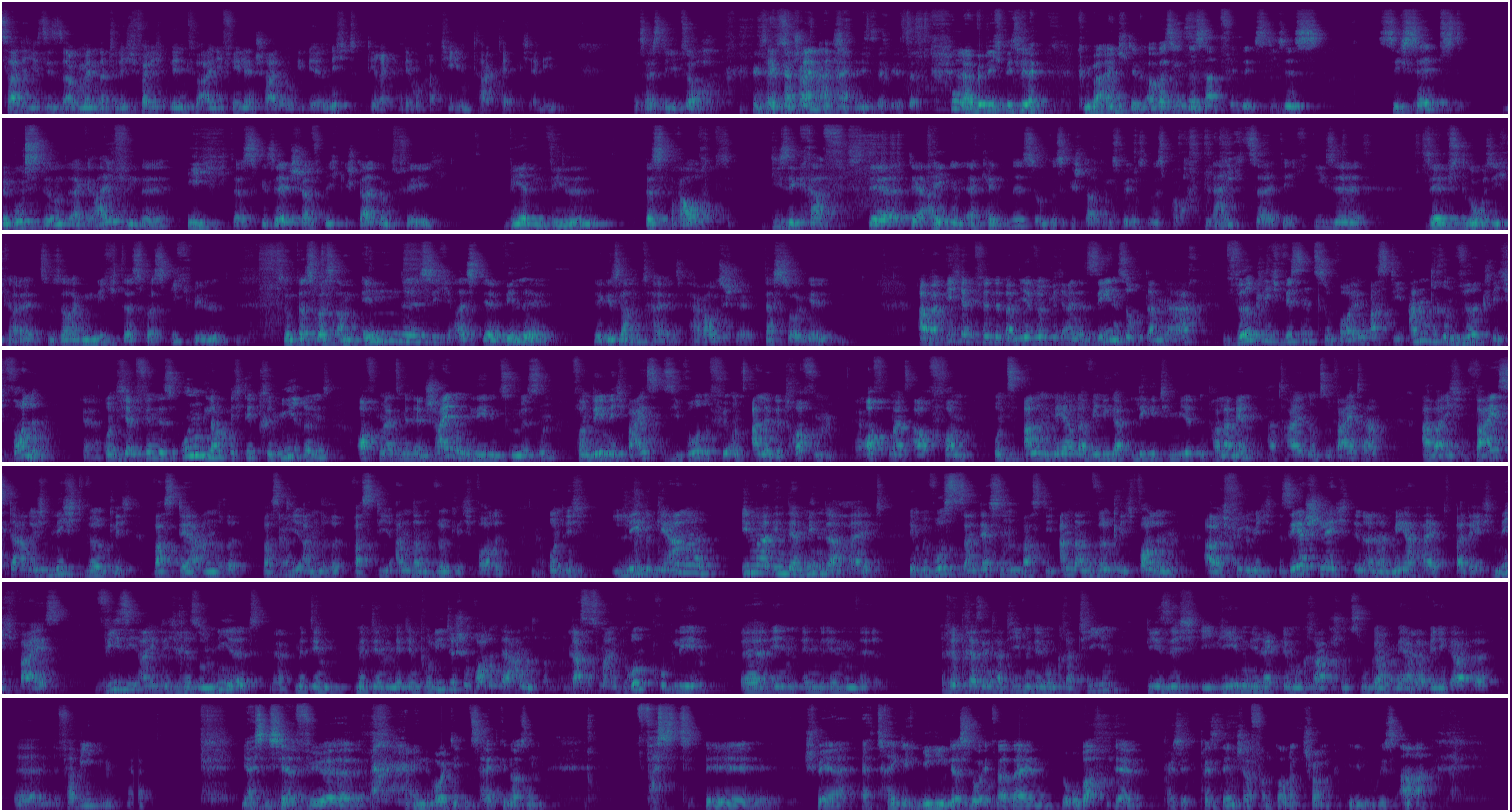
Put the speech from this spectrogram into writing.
Gleichzeitig ist dieses Argument natürlich völlig blind für all die Fehlentscheidungen, die wir in nicht direkten Demokratien tagtäglich erleben. Das heißt, die gibt es auch. Selbstverständlich. da würde ich mit dir übereinstimmen. Aber was ich interessant finde, ist dieses, sich selbst bewusste und ergreifende Ich, das gesellschaftlich gestaltungsfähig werden will, das braucht diese Kraft der, der eigenen Erkenntnis und des Gestaltungswillens und es braucht gleichzeitig diese Selbstlosigkeit zu sagen, nicht das, was ich will, sondern das, was am Ende sich als der Wille der Gesamtheit herausstellt, das soll gelten. Aber ich empfinde bei mir wirklich eine Sehnsucht danach, wirklich wissen zu wollen, was die anderen wirklich wollen. Ja. Und ich empfinde es unglaublich deprimierend, oftmals mit Entscheidungen leben zu müssen, von denen ich weiß, sie wurden für uns alle getroffen, ja. oftmals auch von uns allen mehr oder weniger legitimierten Parlamenten, Parteien und so weiter. Aber ich weiß dadurch nicht wirklich, was der andere, was ja. die andere, was die anderen wirklich wollen. Und ich lebe gerne immer in der Minderheit, im Bewusstsein dessen, was die anderen wirklich wollen, aber ich fühle mich sehr schlecht in einer Mehrheit, bei der ich nicht weiß, wie sie eigentlich resoniert ja. mit, dem, mit, dem, mit dem politischen Wollen der anderen. Und das ist mein Grundproblem äh, in, in, in äh, repräsentativen Demokratien, die sich jeden direktdemokratischen Zugang mehr ja. oder weniger äh, äh, verbieten. Ja. ja. es ist ja für einen heutigen Zeitgenossen fast äh, schwer erträglich. Mir ging das so etwa beim Beobachten der Präsidentschaft von Donald Trump in den USA,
